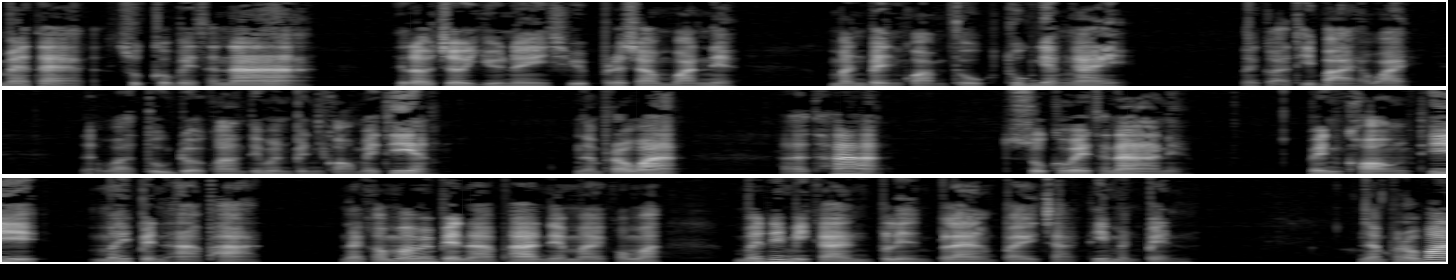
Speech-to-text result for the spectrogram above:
แม้แต่สุขเวทนาที่เราเจออยู่ในชีวิตประจำวันเนี่ยมันเป็นความทุกข์ทุกยังไงนะก็อธิบายเอาไว้นะว่าทุกโดยความที่มันเป็นของไม่เที่ยงนะเพราะว่าถ้าสุขเวทนาเนี่ยเป็นของที่ไม่เป็นอาพาธนะคำว่าไม่เป็นอาพาธเนี่ยหมายความว่าไม่ได้มีการเปลี่ยนแปลงไปจากที่มันเป็นนะเพราะว่า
